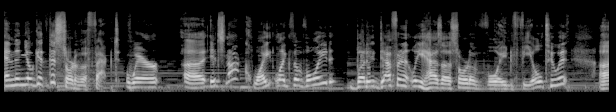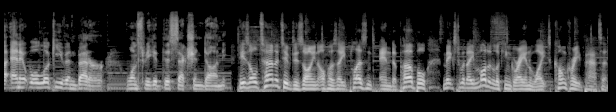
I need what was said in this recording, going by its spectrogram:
And then you'll get this sort of effect where uh, it's not quite like the void, but it definitely has a sort of void feel to it, uh, and it will look even better once we get this section done. His alternative design offers a pleasant ender purple mixed with a modern looking grey and white concrete pattern.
